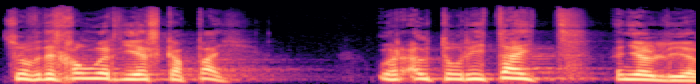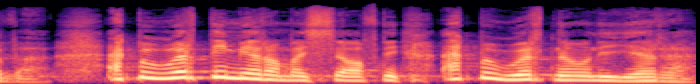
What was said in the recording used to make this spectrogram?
So dit gaan oor heerskappy, oor autoriteit in jou lewe. Ek behoort nie meer aan myself nie, ek behoort nou aan die Here.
